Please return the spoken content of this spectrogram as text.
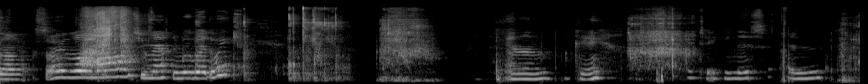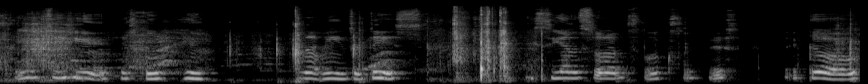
So, sorry little mom, she's gonna have to move of the way. And then, okay, I'm taking this, and you can see here, let's go here. That means that this You see on the side, looks like this. It goes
